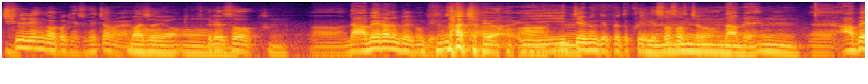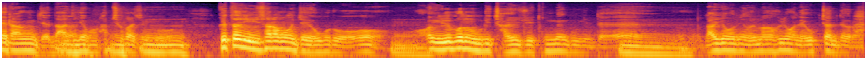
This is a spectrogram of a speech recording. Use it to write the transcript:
친일행각을 계속 했잖아요. 맞아요. 어. 그래서 어, 나베라는 별명도 있었어요. 맞아요. 아, 이 이재명 대표도 그 얘기 썼었죠. 나베. 음. 예, 아베랑 이제 나경원 합쳐가지고. 음. 그랬더니 이 사람은 이제 역으로 어, 일본은 우리 자유주의 동맹국인데 음. 나경원이 얼마나 훌륭한 애국자인데 그러냐.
